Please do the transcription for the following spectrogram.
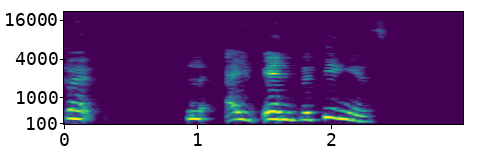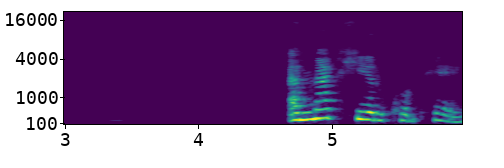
But I and the thing is, I'm not here to compare,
